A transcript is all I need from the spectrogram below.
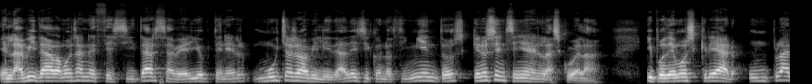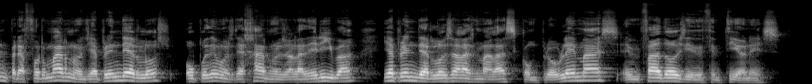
En la vida vamos a necesitar saber y obtener muchas habilidades y conocimientos que nos enseñan en la escuela. Y podemos crear un plan para formarnos y aprenderlos, o podemos dejarnos a la deriva y aprenderlos a las malas con problemas, enfados y decepciones.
